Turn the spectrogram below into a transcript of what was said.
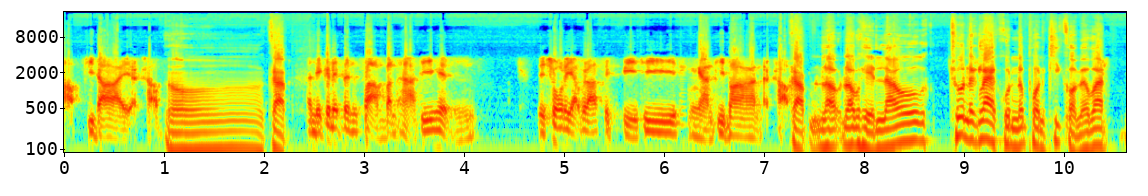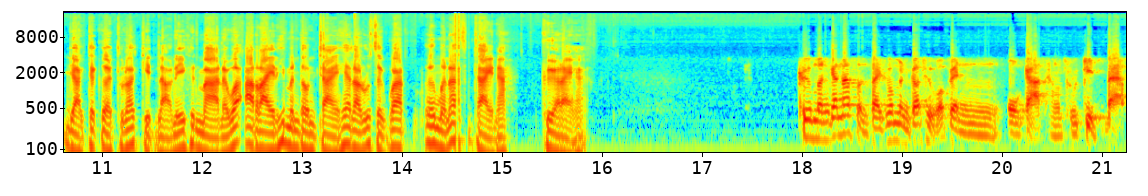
ลัพธ์ที่ได้อะครับอ๋อครับ อันนี้ก็เลยเป็นสามปัญหาที่เห็นในช่วงระยะเวลาสิบปีที่ทำงานที่บ้านนะครับ ครับ เราเราเห็นแล้วช่วงแรกๆคุณนพพลคิดก่อนไหมว่าอยากจะเกิดธุรกิจเหล่านี้ขึ้นมาหรือว่าอะไรที่มันโดนใจให้เรารู้สึกว่าเออมันน่าสนใจนะ คืออะไรฮะ คือมันก็น่าสนใจเพราะมันก็ถือว่าเป็นโอกาสทางธุรกิจแบบ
